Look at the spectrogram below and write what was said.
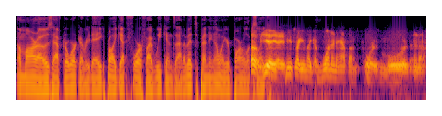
Amaros after work every day. You could probably get four or five weekends out of it, depending on what your bar looks Oh like. yeah, yeah. I mean, you're talking like a one and a half ounce pour is more than enough.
